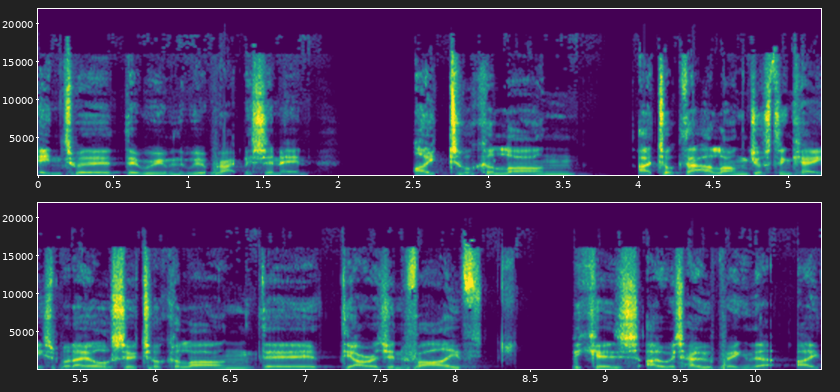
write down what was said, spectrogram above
into the, the room that we were practicing in, I took along. I took that along just in case, but I also took along the the Origin Five because I was hoping that I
